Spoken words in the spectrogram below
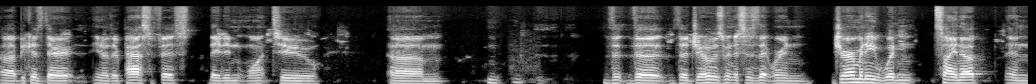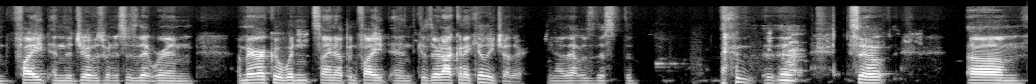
uh, because they're you know they're pacifist. They didn't want to. Um, the the the Jehovah's Witnesses that were in Germany wouldn't sign up and fight, and the Jehovah's Witnesses that were in America wouldn't sign up and fight, and because they're not going to kill each other. You know that was this the. that- So, um,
